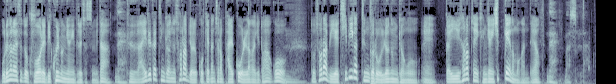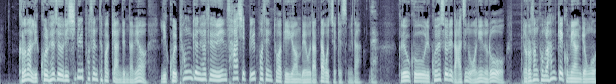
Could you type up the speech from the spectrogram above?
우리나라에서도 9월에 리콜 명령이 내려졌습니다. 네. 그 아이들 같은 경우는 서랍 열고 계단처럼 밟고 올라가기도 하고 음. 또 서랍 위에 TV 같은 거를 올려놓은 경우에 그러니까 이 서랍장이 굉장히 쉽게 넘어간대요. 네, 맞습니다. 그러나 리콜 회수율이 11%밖에 안 된다며 리콜 평균 회수율인 41%와 비교하면 매우 낮다고 지적했습니다. 네. 그리고 그 리콜 회수율이 낮은 원인으로 여러 상품을 함께 구매한 경우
